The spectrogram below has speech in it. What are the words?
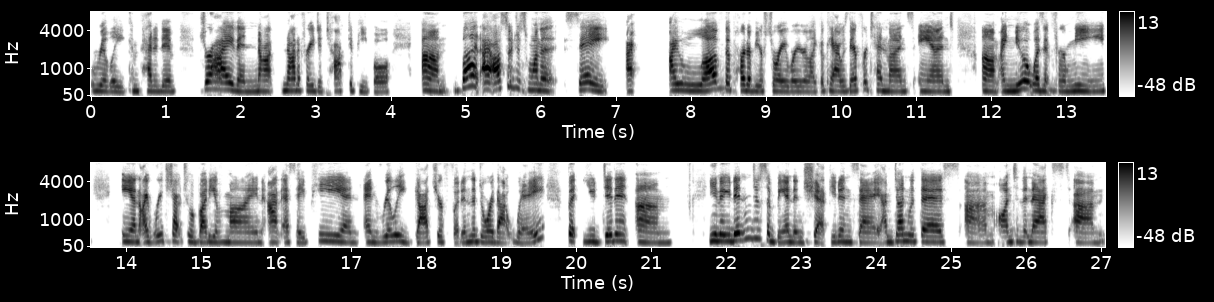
really competitive drive and not not afraid to talk to people. Um, but I also just want to say I I love the part of your story where you're like, okay, I was there for 10 months and um, I knew it wasn't for me. And I reached out to a buddy of mine at SAP and and really got your foot in the door that way. But you didn't um, you know, you didn't just abandon ship. You didn't say, I'm done with this, um, on to the next. Um,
